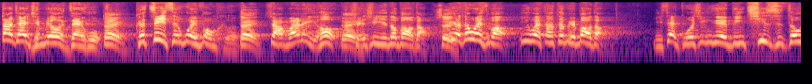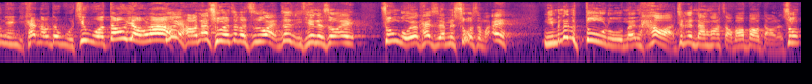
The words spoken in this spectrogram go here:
大家以前没有很在乎，对，可这次魏凤和，对，讲完了以后，全世界都报道，是，因为他为什么？因为他特别报道。你在国庆阅兵七十周年，你看到的武器我都有了。对，好，那除了这个之外，这几天的时候，哎，中国又开始在那边说什么？哎，你们那个杜鲁门号啊，这个南华早报报道了，说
